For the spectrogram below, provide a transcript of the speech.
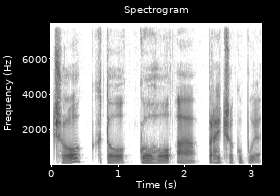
čo, kto, koho a prečo kupuje.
